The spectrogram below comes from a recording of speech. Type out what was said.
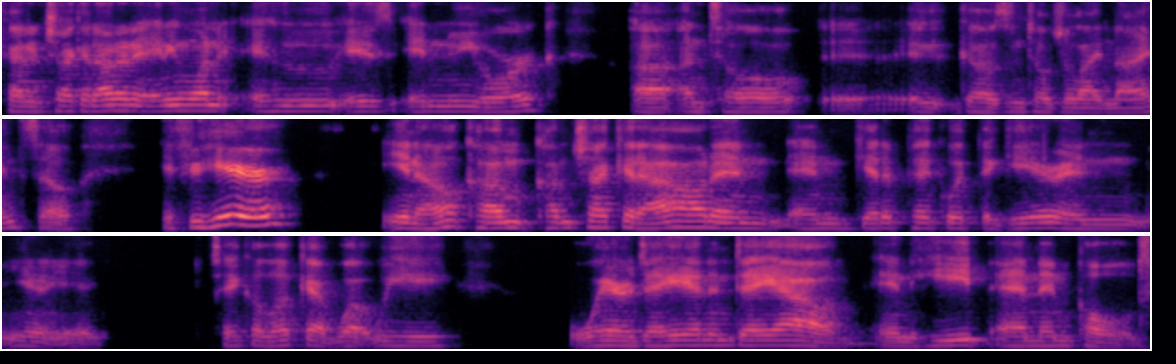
kind of check it out. And anyone who is in New York, uh, until uh, it goes until July 9th. So if you're here, you know, come come check it out and and get a pick with the gear and you know take a look at what we wear day in and day out in heat and in cold.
